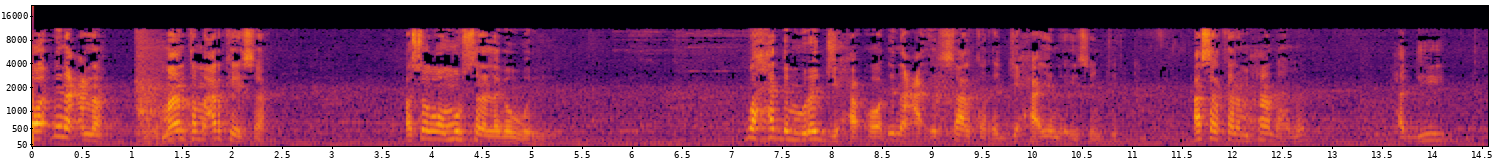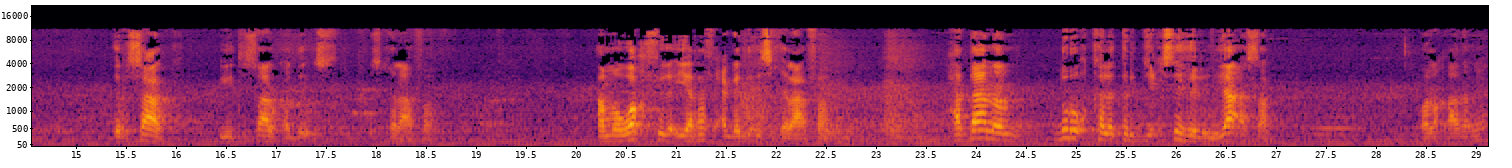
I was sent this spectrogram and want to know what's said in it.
oo dhinacna maanta ma arkaysaa isagoo mursala laga wariyey. Wax hadda murajixa oo dhinaca irsaalka rajixayana aysan jirin. Asalkana maxaan dhahnay? Haddii irsaalka iyo itisaalku hadday is iskhilaafaan ama waqfiga iyo rafciga hadday iskhilaafaan. Haddaanan duruq kale tarjiixsa helin yaa asal. Waa la qaadanaya?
